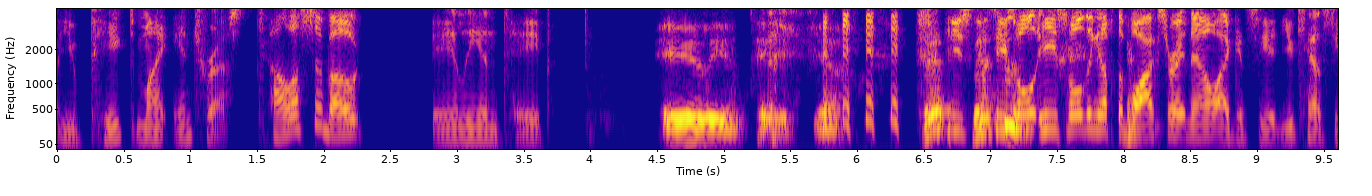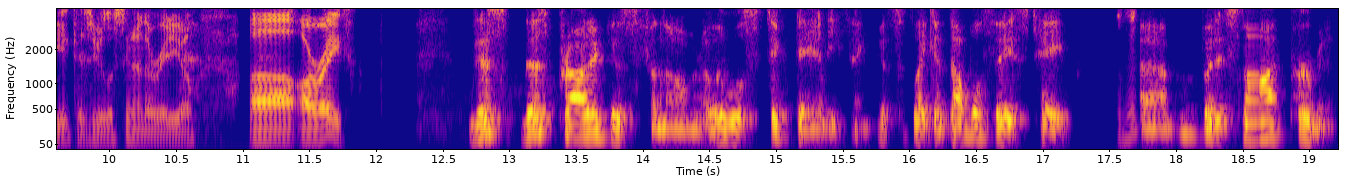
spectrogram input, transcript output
you piqued my interest. Tell us about alien tape. Alien tape, yeah. he's he's, is... hold, he's holding up the box right now. I can see it. You can't see it because you're listening on the radio. Uh, all right. This this product is phenomenal. It will stick to anything. It's like a double face tape mm-hmm. um, but it's not permanent.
